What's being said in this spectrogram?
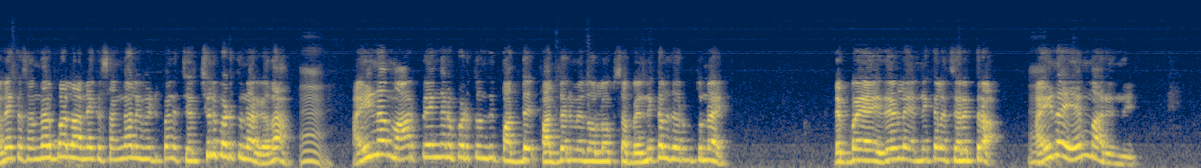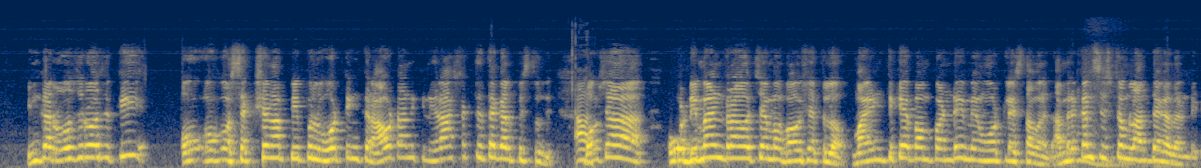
అనేక సందర్భాల్లో అనేక సంఘాలు వీటిపైన చర్చలు పెడుతున్నారు కదా. అయినా మార్పు ఏం కనపడుతుంది? పద్దె పద్దెనిమిదో లోక్సభ ఎన్నికలు జరుగుతున్నాయి. డెబ్బై ఐదేళ్ళ ఎన్నికల చరిత్ర. అయినా ఏం మారింది? ఇంకా రోజు రోజుకి ఒక సెక్షన్ ఆఫ్ పీపుల్ ఓటింగ్కి రావడానికి నిరాసక్తత కల్పిస్తుంది. బహుశా ఓ డిమాండ్ రావచ్చేమో భవిష్యత్తులో. మా ఇంటికే పంపండి మేము ఓట్లు వేస్తామనేది. అమెరికన్ సిస్టమ్లో అంతే కదండి.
